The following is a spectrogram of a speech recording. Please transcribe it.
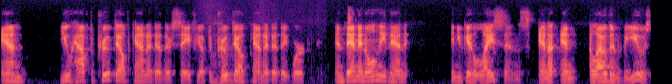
And you have to prove to Health Canada they're safe. You have to mm-hmm. prove to Health Canada they work. And then and only then can you get a license and, and allow them to be used.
